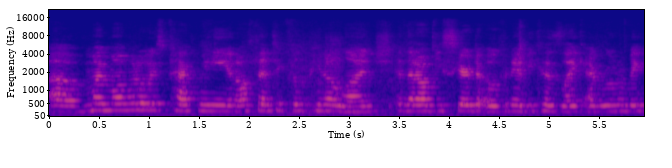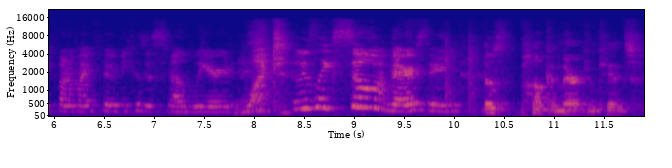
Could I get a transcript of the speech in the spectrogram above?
uh, my mom would always pack me an authentic Filipino lunch, and then I would be scared to open it because like everyone would make fun of my food because it smelled weird. What? It was like so embarrassing. Those punk American kids.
